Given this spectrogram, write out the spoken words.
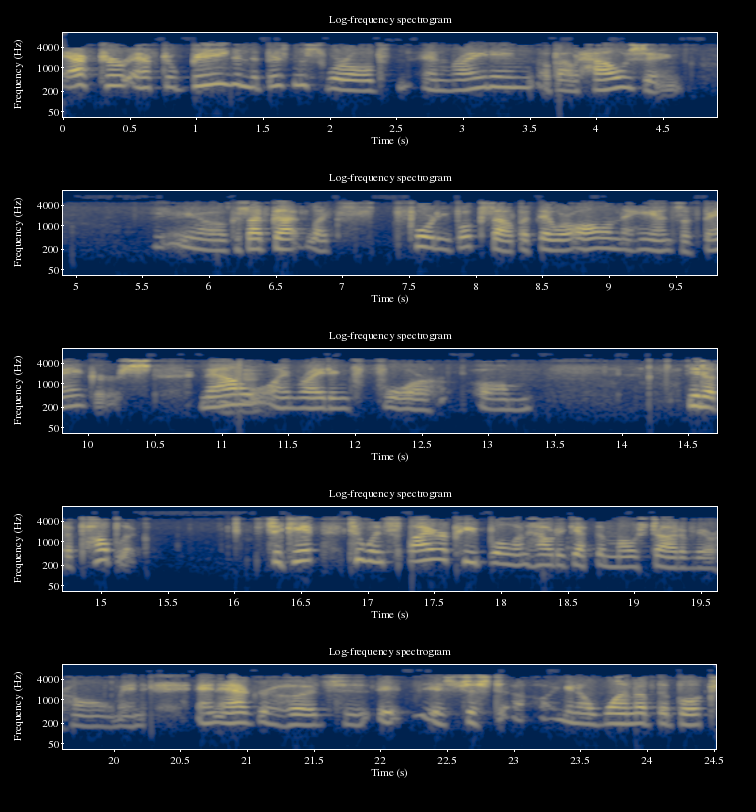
after after being in the business world and writing about housing you know, because I've got like 40 books out, but they were all in the hands of bankers. Now mm-hmm. I'm writing for, um, you know, the public to get to inspire people on how to get the most out of their home, and and AgriHoods is, is just, you know, one of the books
